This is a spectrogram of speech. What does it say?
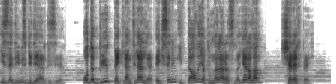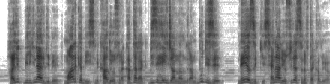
izlediğimiz bir diğer diziye. O da büyük beklentilerle eksenin iddialı yapımları arasında yer alan Şeref Bey. Haluk Bilginer gibi marka bir ismi kadrosuna katarak bizi heyecanlandıran bu dizi ne yazık ki senaryosuyla sınıfta kalıyor.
